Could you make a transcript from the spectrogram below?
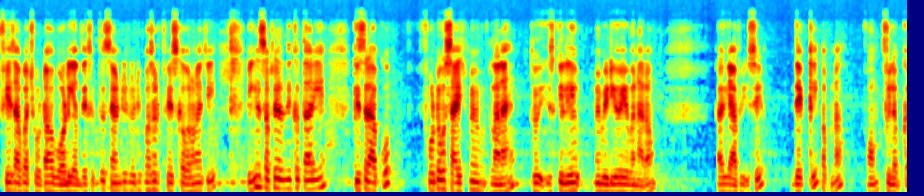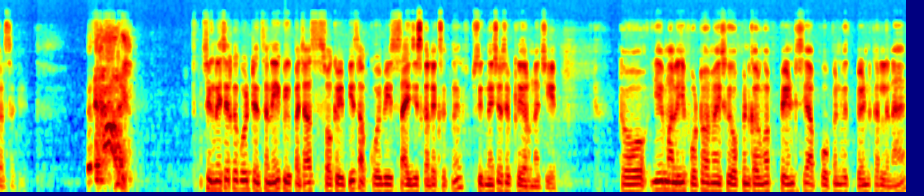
फेस आपका छोटा हो बॉडी आप देख सकते हैं seventy twenty percent face cover होना चाहिए। लेकिन सबसे ज़्यादा दिक्कत आ रही है किस तरह आपको फ़ोटो को साइज़ में लाना है तो इसके लिए मैं वीडियो ये बना रहा हूँ, ताकि आप इसे देख के अपना फॉर्म फिलअप कर सकें। सिग्नेचर का कोई टेंशन नहीं है, क्योंकि पचास, सौ के पीस आप कोई भी साइज़ इसका लिख सकते हैं, सिग्नेचर सिर्फ़ क्लियर होना चाहिए। तो ये मान लीजिए फ़ोटो है, मैं इसे ओपन करूँगा पेंट से आपको ओपन विथ पेंट कर लेना है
